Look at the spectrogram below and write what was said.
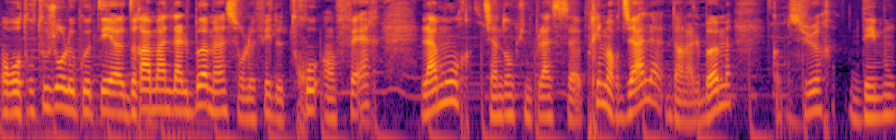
On retrouve toujours le côté euh, drama de l'album hein, sur le fait de trop en faire. L'amour tient donc une place primordiale dans l'album, comme sur Démon.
